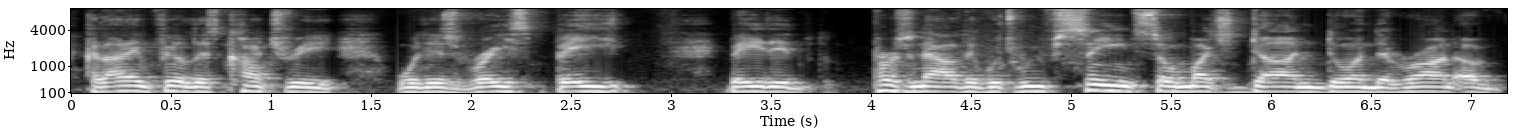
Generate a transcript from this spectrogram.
Because I didn't feel this country with its race baited personality, which we've seen so much done during the run of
